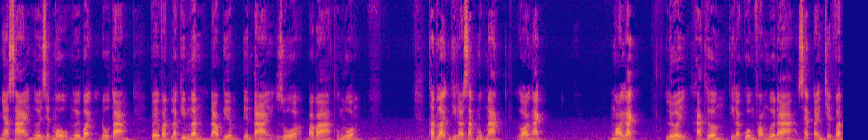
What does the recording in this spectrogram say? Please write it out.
nha sai, người giết mổ, người bệnh, đồ tang. Về vật là kim ngân, đao kiếm, tiền tài, rùa, ba ba, thùng luồng. Thất lệnh thì là sắt mục nát, gói ngạch, ngói gạch, lưới. Khác thường thì là cuồng phong mưa đá, xét đánh chết vật.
